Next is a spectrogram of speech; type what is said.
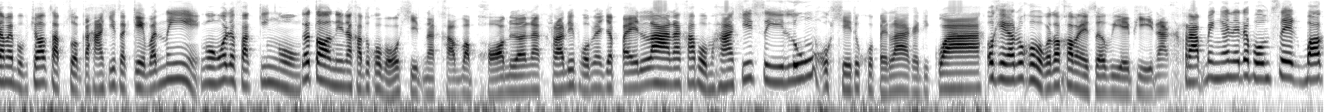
ทำไมผมชอบสับสนกับฮาคิสังเกตวันนี้งงว่าจะฟักกิ้งงงแล้วตอนนี้นะครับทุกคนบอกว่าคิดนะครับว่าพร้อมแล้วนะครับที่ผมเนี่ยจะไปล่านะครับผมฮาคิสีลุงโอเค ทุกคนไปล่ากันดีกว่าโอเคครับทุกคนผมก็ต้องเข้ามาในเซิร์ฟ VIP นะครับ ไม่งั้นเนี่ยถ้าผมเสกบอส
